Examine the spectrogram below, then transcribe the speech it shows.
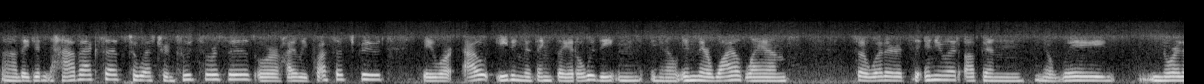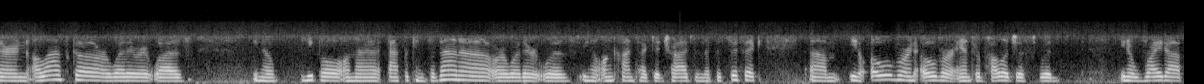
Uh, they didn't have access to Western food sources or highly processed food. They were out eating the things they had always eaten, you know, in their wild lands. So whether it's the Inuit up in, you know, way northern Alaska or whether it was, you know, people on the African savannah or whether it was, you know, uncontacted tribes in the Pacific, um, you know, over and over anthropologists would, you know, write up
